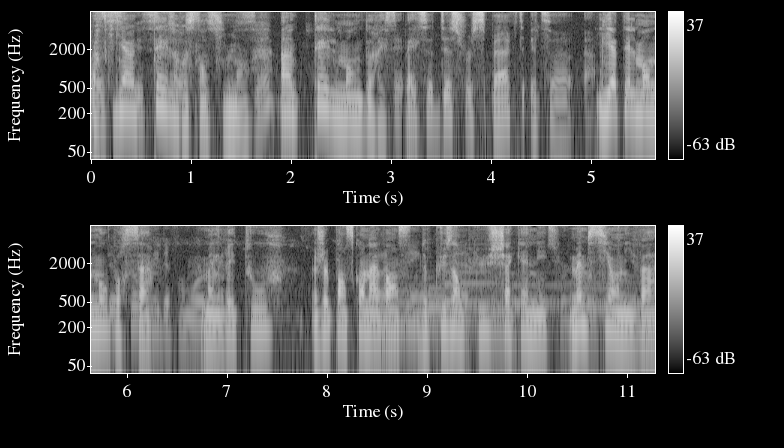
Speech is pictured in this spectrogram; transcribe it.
Parce qu'il y a un tel ressentiment, un tel manque de respect. Il y a tellement de mots pour ça. Malgré tout, je pense qu'on avance de plus en plus chaque année, même si on y va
